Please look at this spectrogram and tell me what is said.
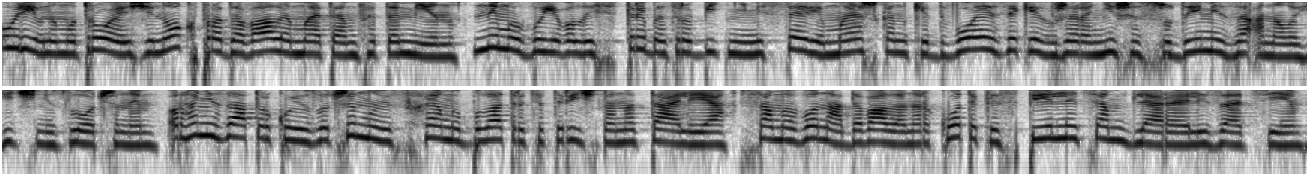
У Рівному троє жінок продавали метамфетамін. Ними виявились три безробітні місцеві мешканки, двоє з яких вже раніше судимі за аналогічні злочини. Організаторкою злочинної схеми була 30-річна Наталія. Саме вона давала наркотики спільницям для реалізації.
